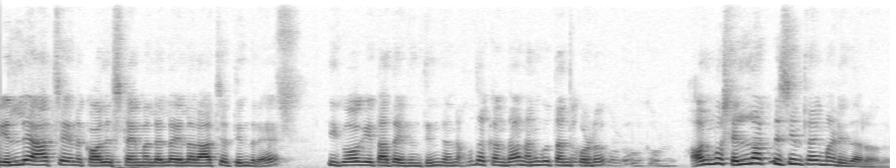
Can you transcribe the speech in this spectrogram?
ಎಲ್ಲೇ ಆಚೆ ಏನು ಕಾಲೇಜ್ ಟೈಮಲ್ಲೆಲ್ಲ ಎಲ್ಲರೂ ಆಚೆ ತಿಂದರೆ ಈಗ ಹೋಗಿ ತಾತ ಇದನ್ನು ತಿಂದೆ ಹೌದಾ ಕಂದ ನನಗೂ ತಂದ್ಕೊಡು ಆಲ್ಮೋಸ್ಟ್ ಎಲ್ಲ ಕ್ವಿಸಿನ್ ಟ್ರೈ ಮಾಡಿದ್ದಾರೆ ಅವರು.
